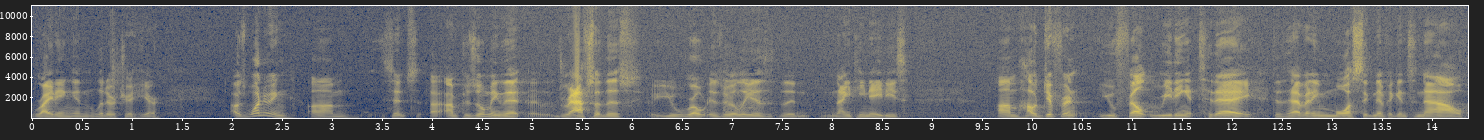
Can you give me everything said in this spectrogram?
writing and literature here. I was wondering, um, since uh, I'm presuming that uh, drafts of this you wrote as early as the 1980s, um, how different you felt reading it today. Does it have any more significance now,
